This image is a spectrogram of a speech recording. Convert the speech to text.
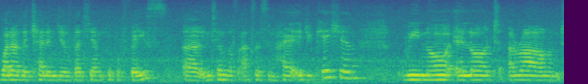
what are the challenges that young people face uh, in terms of accessing higher education. we know a lot around,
